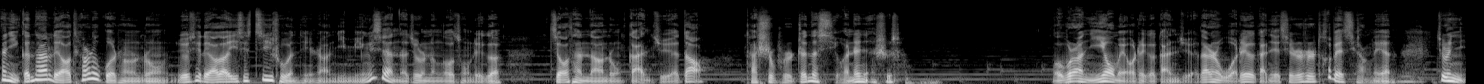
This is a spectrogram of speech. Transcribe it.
那你跟他聊天的过程中，尤其聊到一些技术问题上，你明显的就是能够从这个交谈当中感觉到他是不是真的喜欢这件事情。我不知道你有没有这个感觉，但是我这个感觉其实是特别强烈的，就是你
